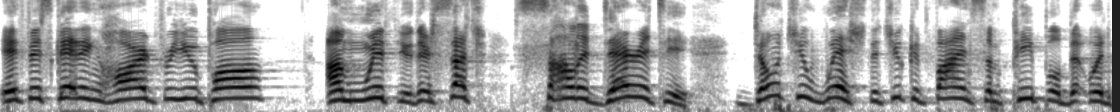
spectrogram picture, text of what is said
If it's getting hard for you, Paul, I'm with you. There's such solidarity. don't you wish that you could find some people that would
